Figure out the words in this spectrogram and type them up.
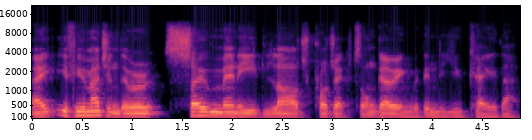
uh, if you imagine there were so many large projects ongoing within the UK that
